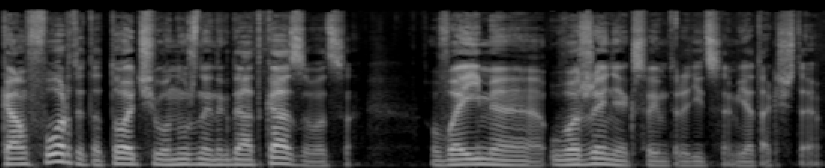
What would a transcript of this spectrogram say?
Комфорт — это то, от чего нужно иногда отказываться. Во имя уважения к своим традициям, я так считаю.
